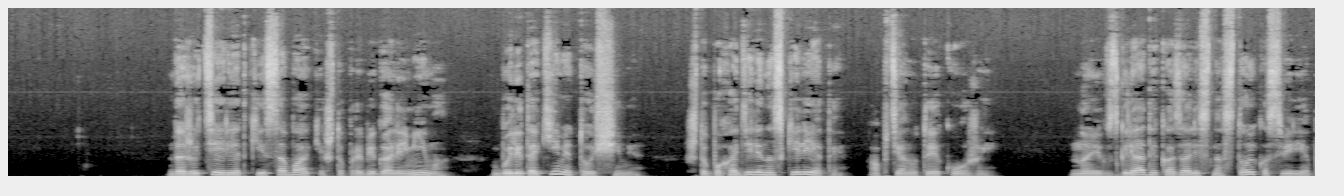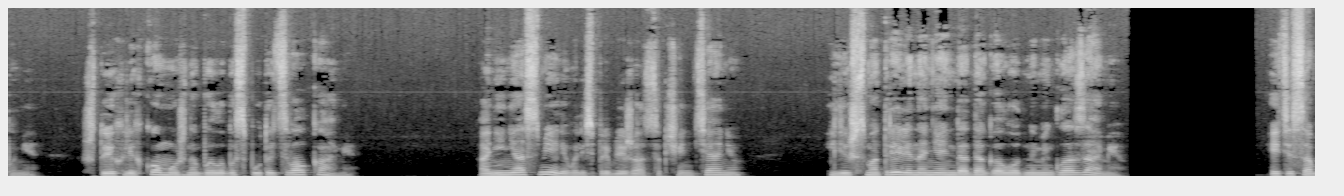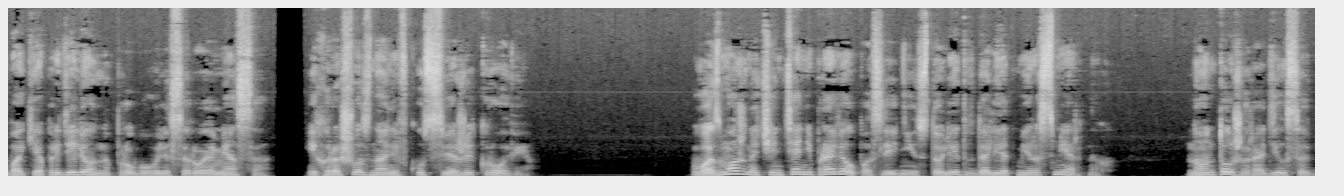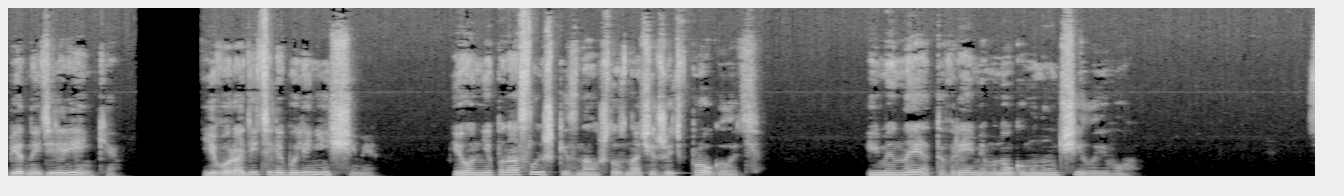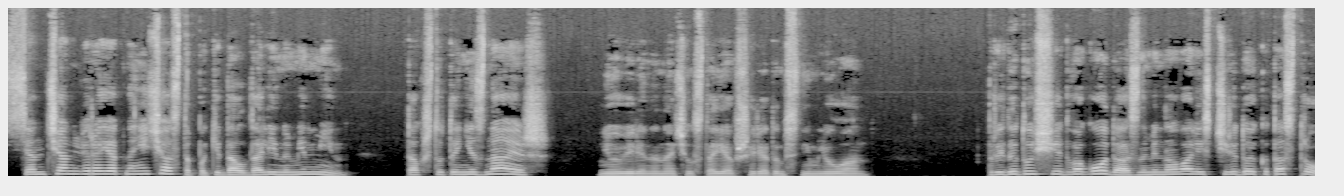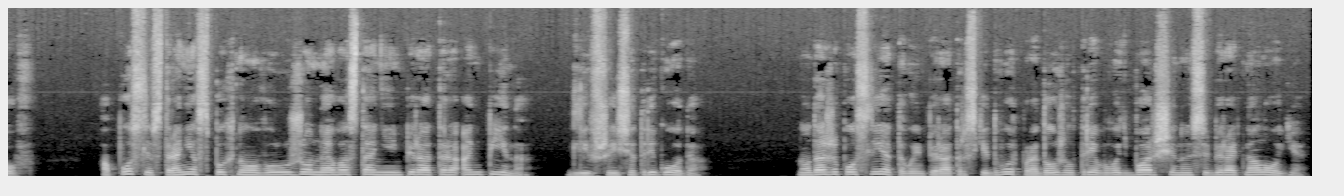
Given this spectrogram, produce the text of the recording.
Даже те редкие собаки, что пробегали мимо, были такими тощими, что походили на скелеты, обтянутые кожей. Но их взгляды казались настолько свирепыми, что их легко можно было бы спутать с волками. Они не осмеливались приближаться к Чентяню и лишь смотрели на нянь Дада голодными глазами. Эти собаки определенно пробовали сырое мясо и хорошо знали вкус свежей крови. Возможно, Чинтя не провел последние сто лет вдали от мира смертных, но он тоже родился в бедной деревеньке. Его родители были нищими, и он не понаслышке знал, что значит жить впроголодь. Именно это время многому научило его. Сянчан, вероятно, не часто покидал долину Минмин, так что ты не знаешь... Неуверенно начал стоявший рядом с ним Люан. Предыдущие два года ознаменовались чередой катастроф, а после в стране вспыхнуло вооруженное восстание императора Аньпина, длившееся три года. Но даже после этого императорский двор продолжил требовать барщину и собирать налоги.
